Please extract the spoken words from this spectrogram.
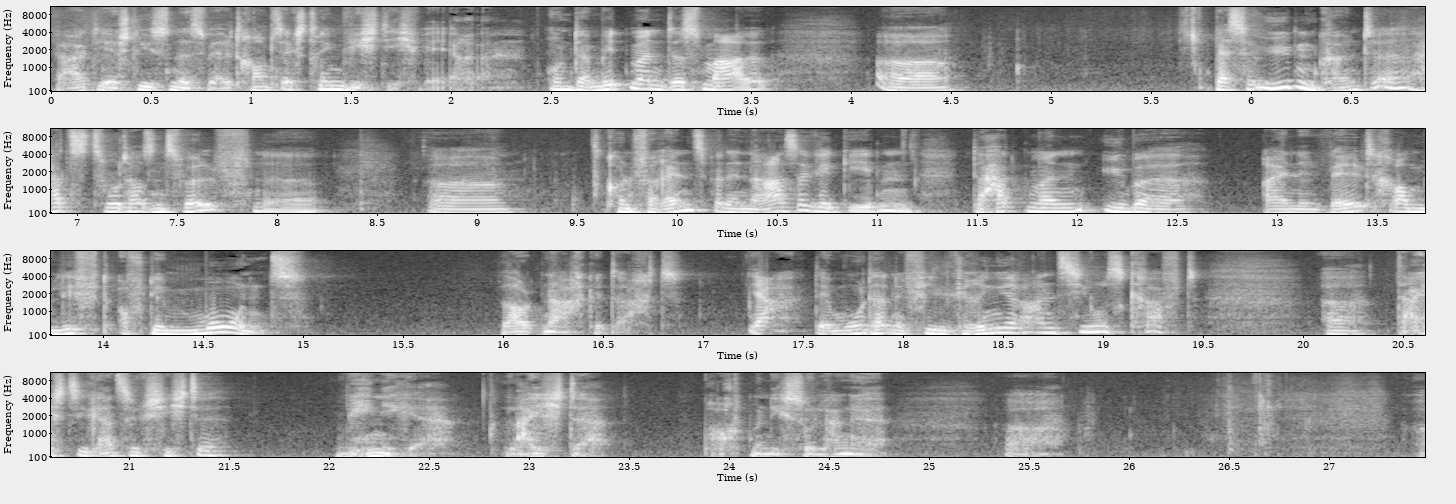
ja, die Erschließung des Weltraums extrem wichtig wäre. Und damit man das mal äh, besser üben könnte, hat es 2012 eine äh, Konferenz bei der NASA gegeben. Da hat man über einen Weltraumlift auf dem Mond laut nachgedacht. Ja, der Mond hat eine viel geringere Anziehungskraft. Äh, da ist die ganze Geschichte weniger, leichter. Braucht man nicht so lange. Äh, äh,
